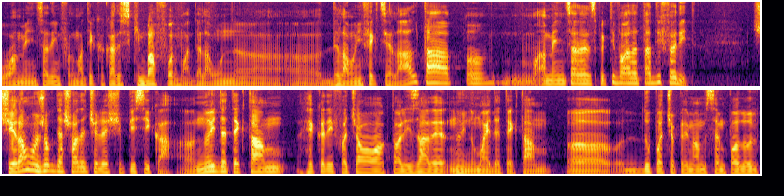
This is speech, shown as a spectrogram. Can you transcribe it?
o amenințare informatică care schimba forma de la, un, uh, de la o infecție la alta, uh, amenințarea respectivă arăta diferit. Și era un joc de șoarecele și pisica. Uh, noi detectam, hackerii făceau o actualizare, noi nu mai detectam. Uh, după ce primeam sample-ul,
